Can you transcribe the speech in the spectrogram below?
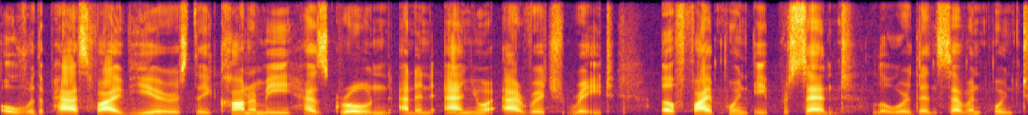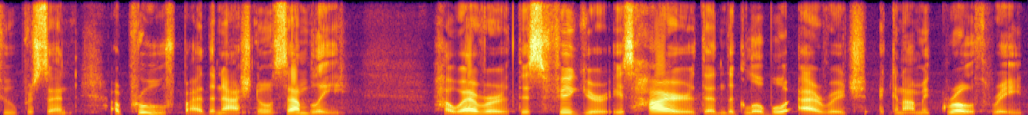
Over the past five years, the economy has grown at an annual average rate of 5.8%, lower than 7.2% approved by the National Assembly. However, this figure is higher than the global average economic growth rate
